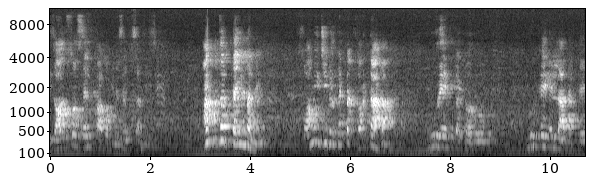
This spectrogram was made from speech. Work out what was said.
is also self ಆಗೋಗಿದೆ ಸೆಲ್ಫ್ ಸರ್ವಿಸ್ ಅಂತ ಟೈಮಲ್ಲಿ ಸ್ವಾಮೀಜಿಗಳು ಕಟ್ಟಕ್ಕೆ ಹೊರಟಾಗ ಇವ್ರೇನ್ ಕಟ್ಟೋದು, ಇವ್ರ ಕೈಯಲ್ಲಾಗತ್ತೆ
